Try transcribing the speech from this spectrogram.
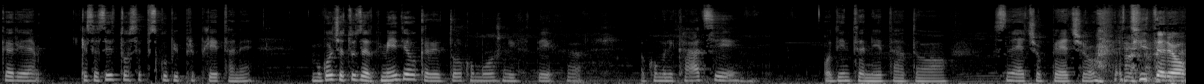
ker, je, ker se zdaj to vse skupaj prepleta. Ne. Mogoče tudi zaradi medijev, ker je toliko možnih teh uh, komunikacij, od interneta do snečev, pečev, Twitterjev.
